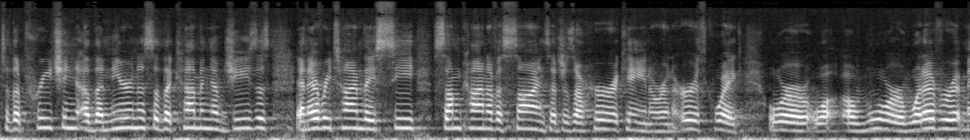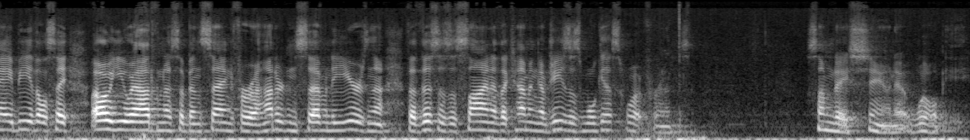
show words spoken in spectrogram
to the preaching of the nearness of the coming of Jesus, and every time they see some kind of a sign, such as a hurricane or an earthquake or a war or whatever it may be, they'll say, Oh, you Adventists have been saying for 170 years now that this is a sign of the coming of Jesus. Well, guess what, friends? Someday soon it will be.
